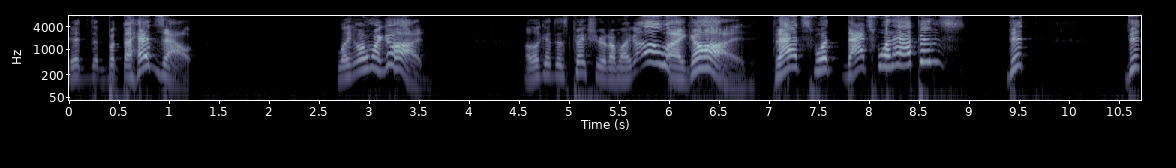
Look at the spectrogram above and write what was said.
It, but the head's out. Like, oh my god! I look at this picture and I'm like, oh my god! That's what that's what happens. That The,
